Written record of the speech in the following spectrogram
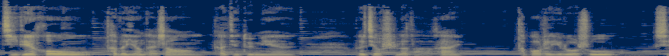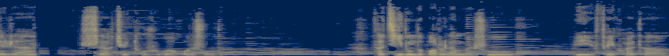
几天后，他在阳台上看见对面的教室门打开，他抱着一摞书，显然是要去图书馆还书的。他激动地抱着两本书，便也飞快地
